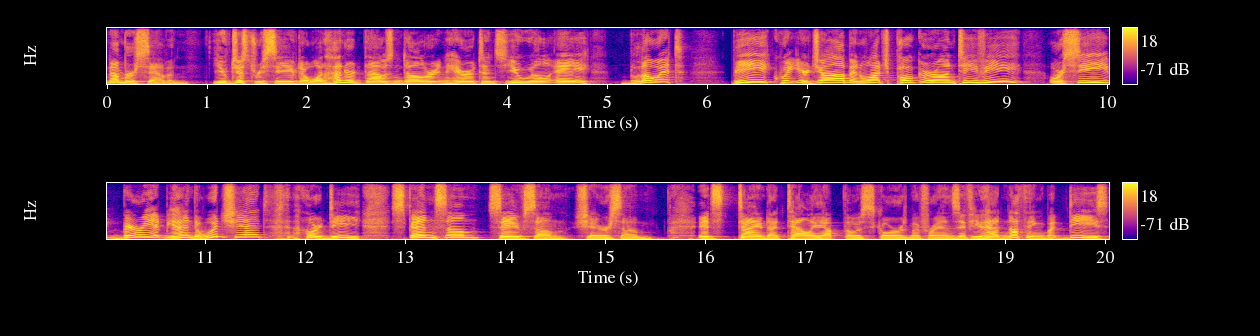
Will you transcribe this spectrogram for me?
Number seven. You've just received a $100,000 inheritance. You will A blow it? B, quit your job and watch poker on TV? Or C, bury it behind the woodshed? Or D, spend some, save some, share some? It's time to tally up those scores, my friends. If you had nothing but D's,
